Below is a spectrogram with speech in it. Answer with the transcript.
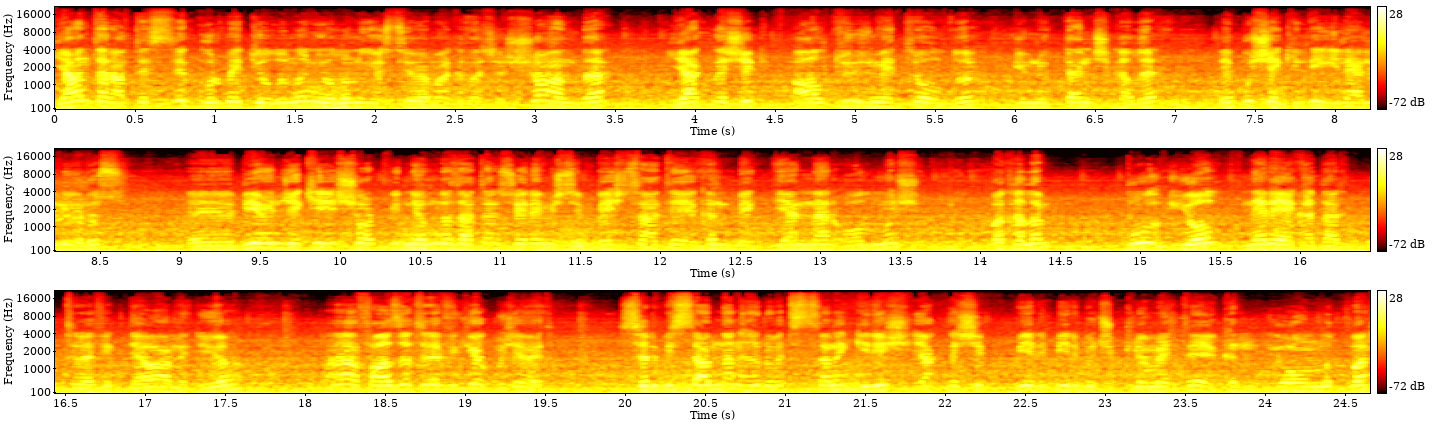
Yan tarafta size gurbet yolunun yolunu gösteriyorum arkadaşlar. Şu anda yaklaşık 600 metre oldu gümrükten çıkalı ve bu şekilde ilerliyoruz. Ee, bir önceki short videomda zaten söylemiştim. 5 saate yakın bekleyenler olmuş. Bakalım bu yol nereye kadar trafik devam ediyor? Ha, fazla trafik yokmuş evet. Sırbistan'dan Hırvatistan'a giriş yaklaşık 1-1,5 kilometre yakın yoğunluk var.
